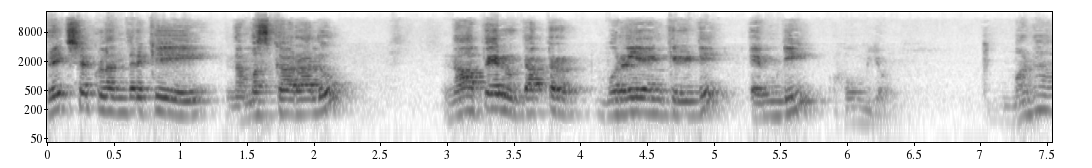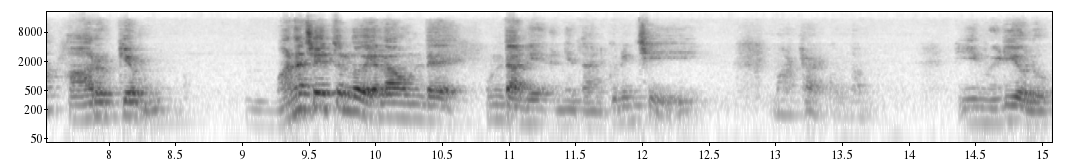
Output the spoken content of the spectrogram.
ప్రేక్షకులందరికీ నమస్కారాలు. నా పేరు doctor Murali Ankireddy MD homeo. మన ఆరోగ్యం మన చేతుల్లో ఎలా ఉండే ఉండాలి అనే దాని గురించి మాట్లాడుకుందాం. ఈ వీడియోలో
